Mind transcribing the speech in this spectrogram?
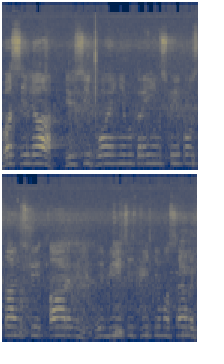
Василя і всіх воїнів Української повстанської армії, у бійці світлім оселить,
